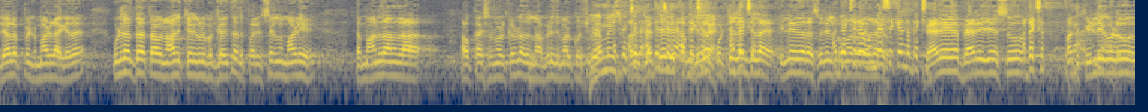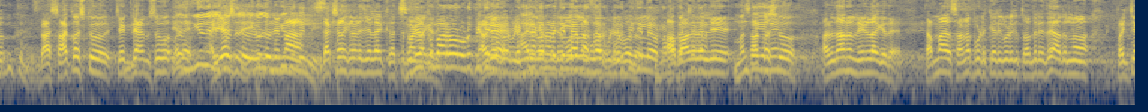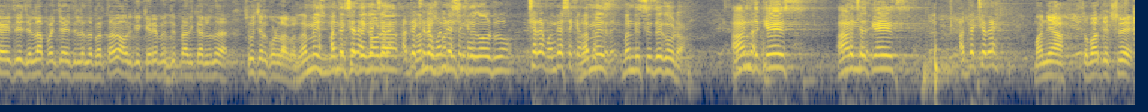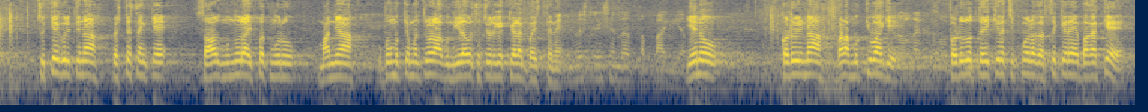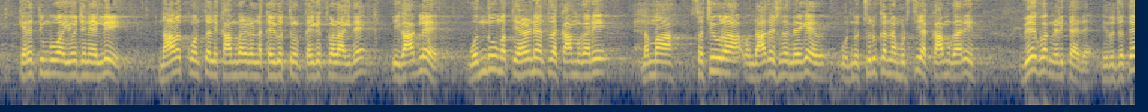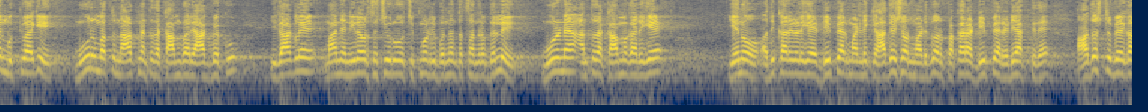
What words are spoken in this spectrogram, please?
ಡೆವಲಪ್ಮೆಂಟ್ ಮಾಡಲಾಗಿದೆ. ಉಳಿದಂಥ ತಾವು ನಾಲ್ಕು ಕೆರೆಗಳ ಬಗ್ಗೆ ಆಗುತ್ತೆ ಅದು ಪರಿಶೀಲನೆ ಮಾಡಿ ನಮ್ಮ ಅನುದಾನದ ಅವಕಾಶ ನೋಡ್ಕೊಂಡು ಅದನ್ನ ಅಭಿವೃದ್ಧಿ ಮಾಡ್ಕೊಳ್ತೀವಿ ಜೊತೆಯಲ್ಲಿ ತಮಗೆಲ್ಲ ಕೊಟ್ಟಿಲ್ಲ ಇಲ್ಲೇ ಇದಾರೆ ಸುನಿಲ್ ಕುಮಾರ್ ಅಧ್ಯಕ್ಷರೇ, ಒಂದೇ ಅವರೆಲ್ಲರೂ. ಸೆಕೆಂಡ್ ಅಧ್ಯಕ್ಷರೇ. ಬೇರೆ ಬ್ಯಾರೇಜಸ್ ಅಧ್ಯಕ್ಷರೇ. ಮತ್ತು ಕಿಂಡಿಗಳು ಸಾಕಷ್ಟು ಚೆಕ್ ಡ್ಯಾಮ್ಸ್ ನಿಮ್ಮ ದಕ್ಷಿಣ ಕನ್ನಡ ಜಿಲ್ಲೆ ಖರ್ಚು ಸುನೀಲ್ ಮಾಡಲಾಗಿದೆ. ಕುಮಾರ್ ಅವರು ಉಡುಪಿ ಯಾವುದೇ ಜಿಲ್ಲೆ, government ದಕ್ಷಿಣ ಕನ್ನಡ ಇರ್ಬೋದು, ಜಿಲ್ಲೆ ಅಲ್ಲ ನಮ್ಮ ಸರ್, ಉಡುಪಿ ಜಿಲ್ಲೆ ಆ ಭಾಗದಲ್ಲಿ ಸಾಕಷ್ಟು ಅನುದಾನ ನೀಡಲಾಗಿದೆ ತಮ್ಮ ಸಣ್ಣ ಪುಟ್ಟ ಕೆರೆಗಳಿಗೆ ತೊಂದರೆ ಇದೆ ಅದನ್ನು ಪಂಚಾಯತಿ ಜಿಲ್ಲಾ ಪಂಚಾಯತಿಲಿಂದ ಬರ್ತವೆ ಅವರಿಗೆ ಕೆರೆ ಅಭಿವೃದ್ಧಿ ಪ್ರಾಧಿಕಾರದಿಂದ ಸೂಚನೆ ಕೊಡಲಾಗುವುದು. ರಮೇಶ್ ಬಂಡಿ ಅಧ್ಯಕ್ಷರೇ, ಸಿದ್ದೇಗೌಡ ಅಧ್ಯಕ್ಷರೇ, ರಮೇಶ್ ಒಂದೇ ಬಂಡಿ ಸೆಕೆಂಡ್. ಸಿದ್ದೇಗೌಡರು. ಅಧ್ಯಕ್ಷರೇ ಒಂದೇ ರಮೇಶ್ ಅಧ್ಯಕ್ಷರೇ. Bandi Siddegowda. On the case Anand the case. ಅಧ್ಯಕ್ಷರೇ. ಮಾನ್ಯ ಸಭಾಧ್ಯಕ್ಷರೇ ಚುಕ್ಕೆ ಗುರುತಿನ ಪ್ರಶ್ನೆ ಸಂಖ್ಯೆ ಸಾವಿರದ ಮುನ್ನೂರ ಇಪ್ಪತ್ತ್ಮೂರು ಮಾನ್ಯ ಉಪಮುಖ್ಯಮಂತ್ರಿಗಳು ಹಾಗೂ ನೀರಾವರಿ ಸಚಿವರಿಗೆ ಕೇಳಕ್ಕೆ ಬಯಸ್ತೇನೆ. ಏನು ಕಡೂರಿನ ಬಹಳ ಮುಖ್ಯವಾಗಿ ಕಡೂರು ತರೀಕೆರೆ, ಚಿಕ್ಕಮಗಳೂರು ಅರಸೀಕೆರೆ ಭಾಗಕ್ಕೆ ಕೆರೆ ತುಂಬುವ ಯೋಜನೆಯಲ್ಲಿ ನಾಲ್ಕು ಹಂತದಲ್ಲಿ ಕಾಮಗಾರಿಗಳನ್ನ ಕೈಗೆತ್ತ ಕೈಗೆತ್ತಿಕೊಳ್ಳಲಾಗಿದೆ. ಈಗಾಗಲೇ ಒಂದು ಮತ್ತು ಎರಡನೇ ಹಂತದ ಕಾಮಗಾರಿ ನಮ್ಮ ಸಚಿವರ ಒಂದು ಆದೇಶದ ಮೇಲೆ ಒಂದು ಚುರುಕನ್ನು ಮುಟ್ಟಿಸಿ ಆ ಕಾಮಗಾರಿ ವೇಗವಾಗಿ ನಡೀತಾ ಇದೆ. ಇದರ ಜೊತೆ ಮುಖ್ಯವಾಗಿ ಮೂರು ಮತ್ತು ನಾಲ್ಕನೇ ಹಂತದ ಕಾಮಗಾರಿ ಆಗಬೇಕು. ಈಗಾಗಲೇ ಮಾನ್ಯ ನೀರಾವರಿ ಸಚಿವರು ಚಿಕ್ಕಮಗಳೂರಿಗೆ ಬಂದಂಥ ಸಂದರ್ಭದಲ್ಲಿ ಮೂರನೇ ಹಂತದ ಕಾಮಗಾರಿಗೆ ಏನು ಅಧಿಕಾರಿಗಳಿಗೆ ಡಿ ಪಿ ಆರ್ ಮಾಡಲಿಕ್ಕೆ ಆದೇಶವನ್ನು ಮಾಡಿದ್ರು ಅದ್ರ ಪ್ರಕಾರ ಡಿ ಪಿ ಆರ್ ರೆಡಿ ಆಗ್ತಿದೆ. ಆದಷ್ಟು ಬೇಗ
